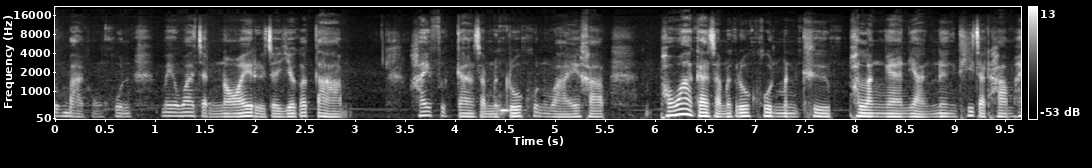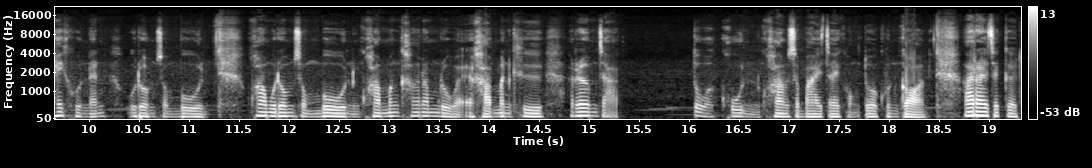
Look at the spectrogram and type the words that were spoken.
ทุกๆบาทของคุณ ไม่ว่าจะน้อยหรือจะเยอะก็ตาม ให้ฝึกการสำนึกรู้คุณไว้ครับ เพราะว่าการสำนึกรู้คุณมันคือพลังงานอย่างหนึ่งที่จะทำให้คุณนั้นอุดมสมบูรณ์ ความอุดมสมบูรณ์ ความมั่งคั่งร่ำรวยครับ มันคือเริ่มจาก ตัวคุณความสบายใจของตัวคุณก่อน อะไรจะเกิด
